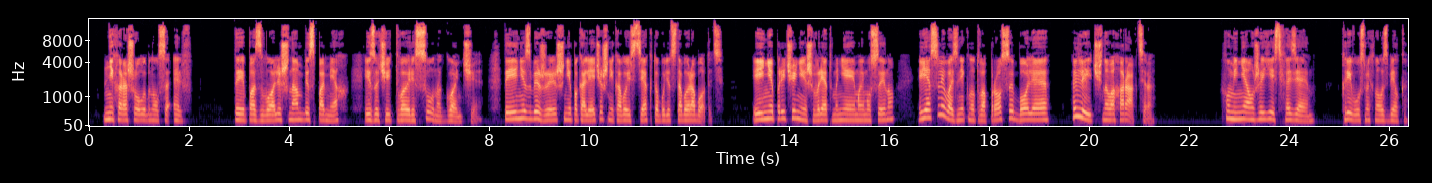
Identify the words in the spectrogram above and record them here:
— нехорошо улыбнулся эльф. «Ты позволишь нам без помех изучить твой рисунок, гончая. Ты не сбежишь, не покалечишь никого из тех, кто будет с тобой работать и не причинишь вред мне и моему сыну, если возникнут вопросы более личного характера. «У меня уже есть хозяин», — криво усмехнулась Белка.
